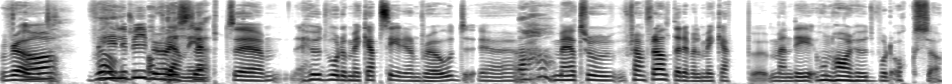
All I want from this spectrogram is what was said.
Road. Ja, Road. Hailey Bieber har ju släppt eh, hudvård och makeup-serien Road. Eh, men jag tror framförallt är det väl makeup, men det, hon har hudvård också.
